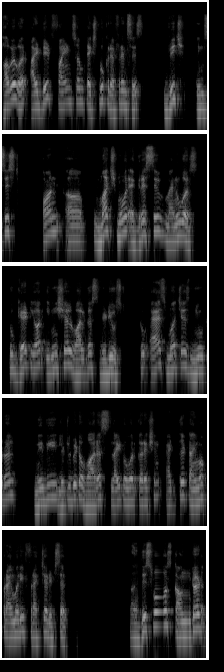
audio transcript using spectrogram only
However, I did find some textbook references which insist on uh, much more aggressive maneuvers to get your initial valgus reduced to as much as neutral, maybe little bit of varus, slight overcorrection at the time of primary fracture itself. Uh, this was countered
